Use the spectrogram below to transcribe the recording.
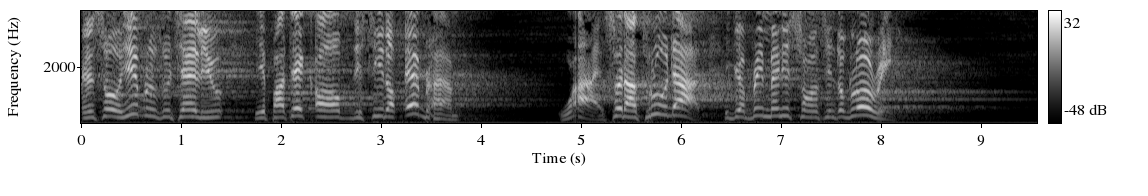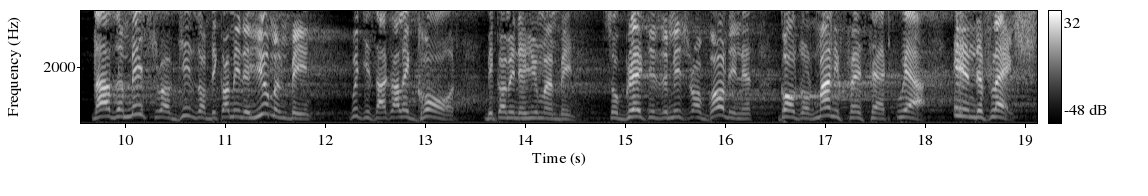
And so Hebrews will tell you he partake of the seed of Abraham. Why? So that through that he can bring many sons into glory. That's the mystery of Jesus becoming a human being, which is actually God becoming a human being. So great is the mystery of godliness. God was manifested where? In the flesh.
